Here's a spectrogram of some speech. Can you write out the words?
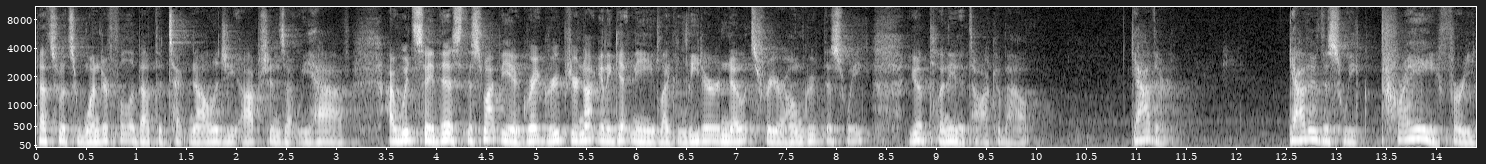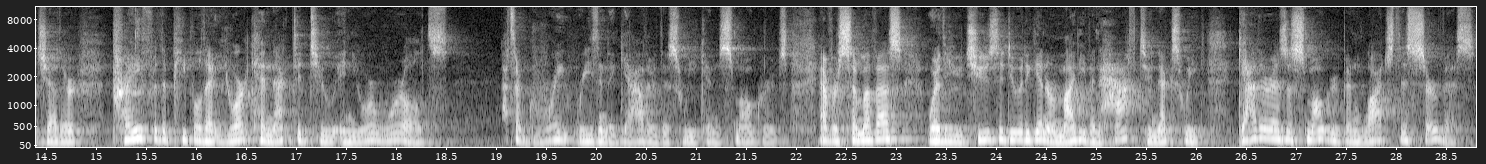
That's what's wonderful about the technology options that we have. I would say this this might be a great group. You're not going to get any like leader notes for your home group this week. You have plenty to talk about. Gather. Gather this week. Pray for each other. Pray for the people that you're connected to in your worlds. That's a great reason to gather this week in small groups. And for some of us, whether you choose to do it again or might even have to next week, gather as a small group and watch this service.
